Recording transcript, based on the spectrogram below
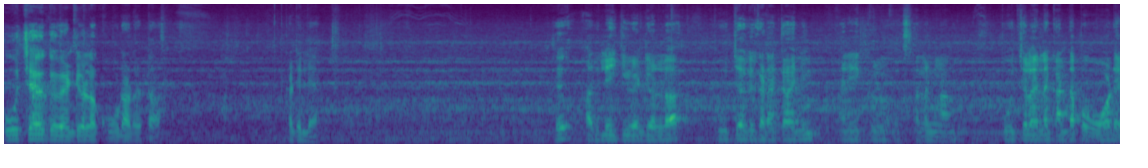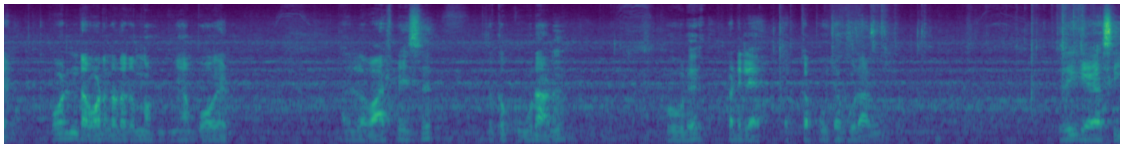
പൂച്ചകൾക്ക് വേണ്ടിയുള്ള കൂടാണ് കേട്ടോ കണ്ടില്ലേ? ഇത് അതിലേക്ക് വേണ്ടിയുള്ള പൂച്ചകൾക്ക് കിടക്കാനും അതിലേക്കുള്ള സ്ഥലങ്ങളാണ്. പൂച്ചകളെല്ലാം കണ്ടപ്പോൾ ഓടയാണ്. ഓടണ്ട ഓടണ്ട കിടക്കുന്നോ ഞാൻ പോവുകയാണ് അതിനുള്ള വാഷ് ബേസ് ഇതൊക്കെ കൂടാണ്. കൂട് കണ്ടില്ലേ? ഇതൊക്കെ പൂച്ച കൂടാണ്. ഇത് എ സി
